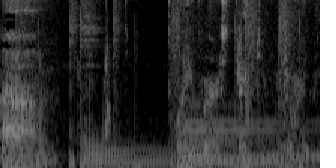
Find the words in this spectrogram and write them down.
um, 21st. Thank you for joining me.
